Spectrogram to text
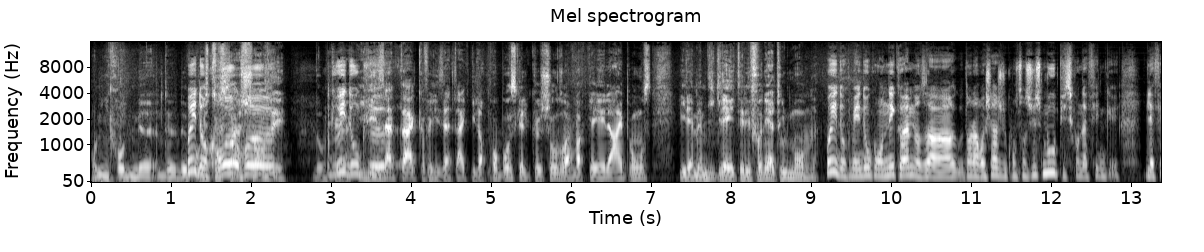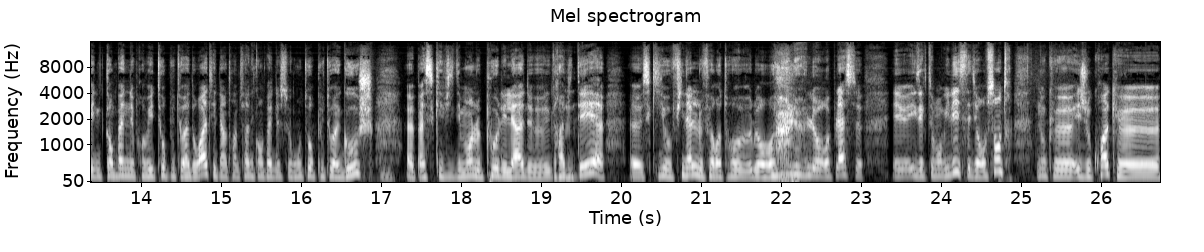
au micro de, de, de Oui, Proust. donc, re- re-. Donc, Oui, euh, donc, il les euh, attaque, enfin il les attaque, il leur propose quelque chose, on va voir quelle est la réponse. Il a même dit qu'il avait téléphoné à tout le monde. Oui, donc, mais donc on est quand même dans, un, dans la recherche du consensus mou, puisqu'on a fait une, il a fait une campagne de premier tour plutôt à droite, il est en train de faire une campagne de second tour plutôt à gauche, euh, parce qu'évidemment le pôle est là de gravité, euh, ce qui au final le fait retrouver, le, le, le replace euh, exactement où il est, c'est-à-dire au centre. Donc, euh, et je crois que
